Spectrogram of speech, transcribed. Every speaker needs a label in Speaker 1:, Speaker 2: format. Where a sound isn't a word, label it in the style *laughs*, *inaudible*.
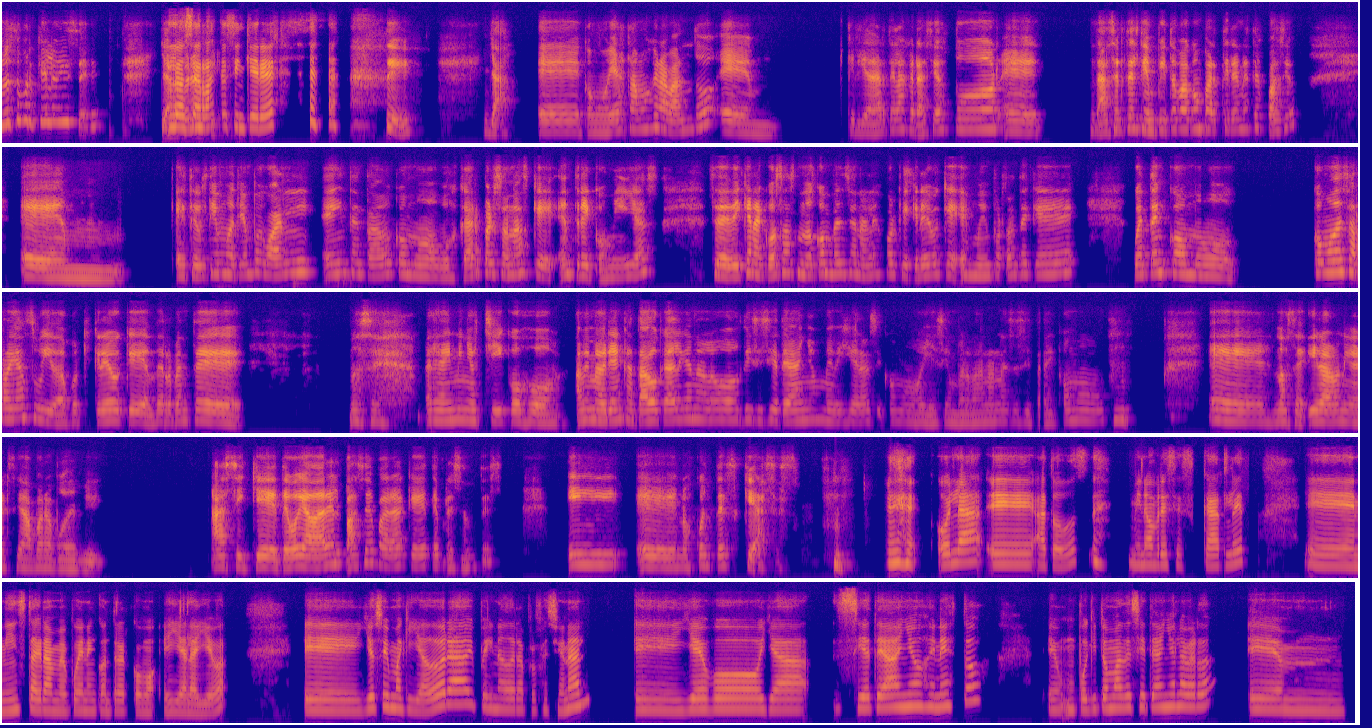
Speaker 1: No sé por qué lo hice. Ya,
Speaker 2: ¿Lo cerraste sin querer? *laughs*
Speaker 1: Sí, ya. Eh, como ya estamos grabando, em, quería darte las gracias por eh, hacerte el tiempito para compartir en este espacio. Em, este último tiempo igual he intentado como buscar personas que, entre comillas, se dediquen a cosas no convencionales porque creo que es muy importante que cuenten cómo, cómo desarrollan su vida, porque creo que de repente no sé, eh, hay niños chicos o a mí me habría encantado que alguien a los 17 años me dijera así como, oye, si en verdad no necesitáis como, *laughs* eh, no sé, ir a la universidad para poder vivir. Así que te voy a dar el pase para que te presentes y eh, nos cuentes qué haces. *laughs*
Speaker 2: Hola eh, a todos, *laughs* mi nombre es Scarlett. Eh, en Instagram me pueden encontrar como ella la lleva. Eh, yo soy maquilladora y peinadora profesional. Eh, llevo ya siete años en esto, eh, un poquito más de siete años, la verdad. Em,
